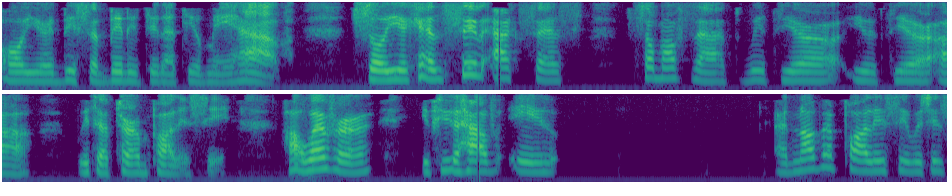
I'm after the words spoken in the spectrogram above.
or your disability that you may have. So you can still access some of that with your with your uh, with a term policy. However, if you have a another policy which is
